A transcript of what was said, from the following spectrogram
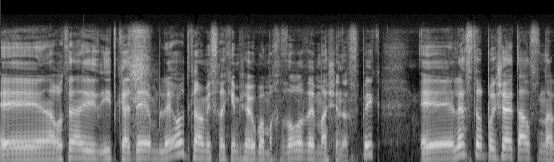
אה, אני רוצה להתקדם לעוד כמה משחקים שהיו במחזור הזה, מה שנספיק. אה, לסטר פגשה את ארסנל,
